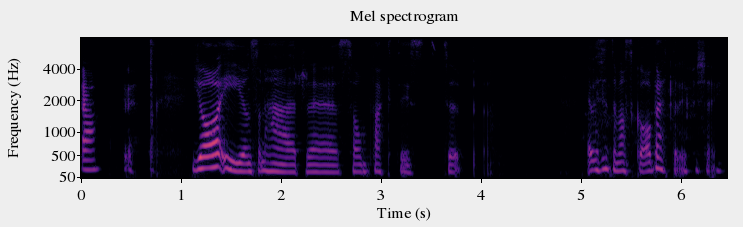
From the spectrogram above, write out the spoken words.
Ja, berätta. Jag är ju en sån här eh, som faktiskt typ... Jag vet inte om man ska berätta det i och för sig.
